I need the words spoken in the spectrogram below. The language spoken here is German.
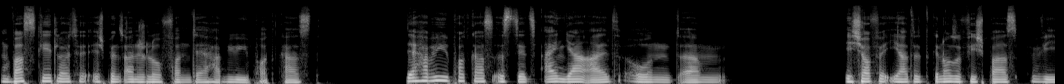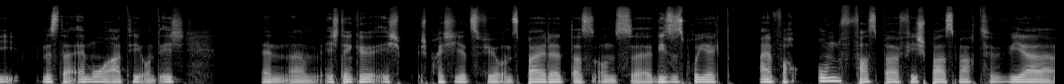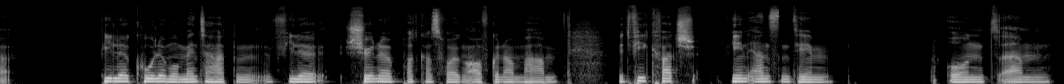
Was geht, Leute? Ich bin's Angelo von der Habibi Podcast. Der Habibi Podcast ist jetzt ein Jahr alt und ähm, ich hoffe, ihr hattet genauso viel Spaß wie Mr. MOAT und ich. Denn ähm, ich denke, ich spreche jetzt für uns beide, dass uns äh, dieses Projekt einfach unfassbar viel Spaß macht. Wir viele coole Momente hatten, viele schöne Podcast-Folgen aufgenommen haben. Mit viel Quatsch, vielen ernsten Themen. Und ähm,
